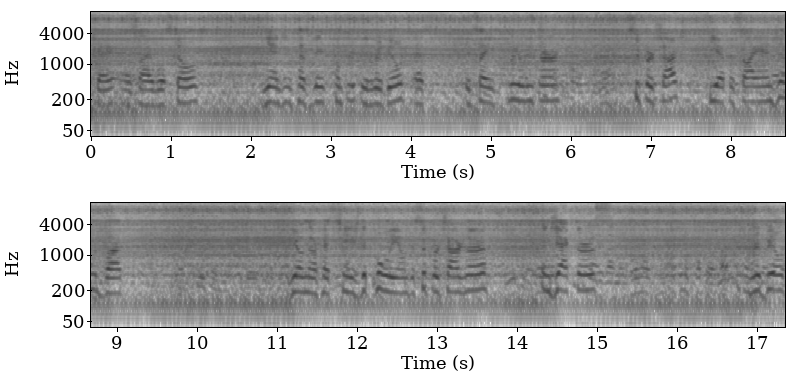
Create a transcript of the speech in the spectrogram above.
Okay, as I was told, the engine has been completely rebuilt as it's a 3 liter supercharged TFSI engine, but the owner has changed the pulley on the supercharger, injectors, rebuilt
